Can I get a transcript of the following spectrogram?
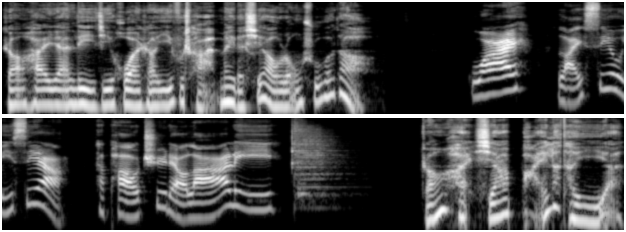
张海岩立即换上一副谄媚的笑容，说道：“乖，来秀一下，他跑去了哪里？”张海霞白了他一眼，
